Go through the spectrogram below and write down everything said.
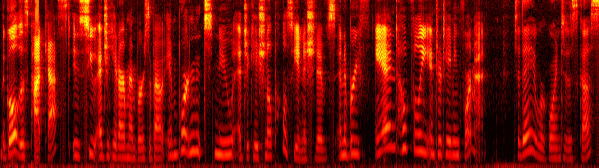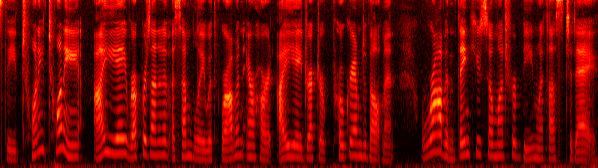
The goal of this podcast is to educate our members about important new educational policy initiatives in a brief and hopefully entertaining format. Today, we're going to discuss the 2020 IEA Representative Assembly with Robin Earhart, IEA Director of Program Development. Robin, thank you so much for being with us today.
